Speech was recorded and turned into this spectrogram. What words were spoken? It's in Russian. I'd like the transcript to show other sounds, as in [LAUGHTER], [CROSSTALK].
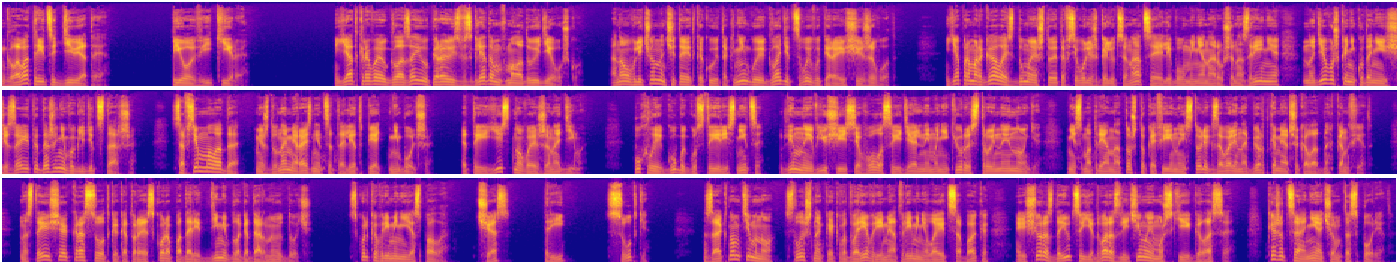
Глава 39. POV Кира. Я открываю глаза и упираюсь взглядом в молодую девушку. Она увлеченно читает какую-то книгу и гладит свой выпирающий живот. Я проморгалась, думая, что это всего лишь галлюцинация, либо у меня нарушено зрение, но девушка никуда не исчезает и даже не выглядит старше. Совсем молода, между нами разница-то лет пять, не больше. Это и есть новая жена Димы. Пухлые губы, густые ресницы, длинные вьющиеся волосы, идеальный маникюр и стройные ноги, несмотря на то, что кофейный столик завален обертками от шоколадных конфет. Настоящая красотка, которая скоро подарит Диме благодарную дочь. Сколько времени я спала? Час? Три? Сутки? За окном темно, слышно, как во дворе время от времени лает собака, а еще раздаются едва различимые мужские голоса. Кажется, они о чем-то спорят.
